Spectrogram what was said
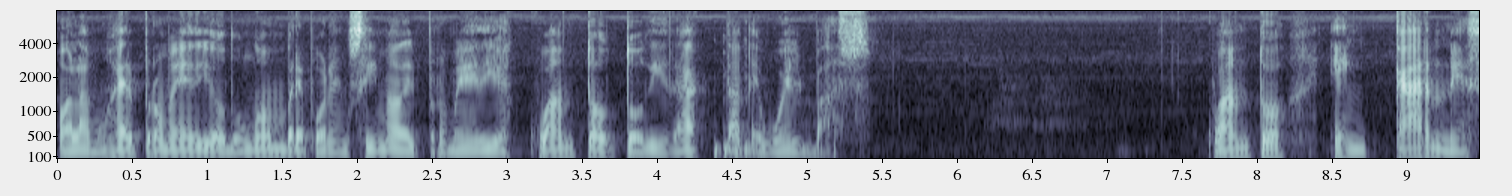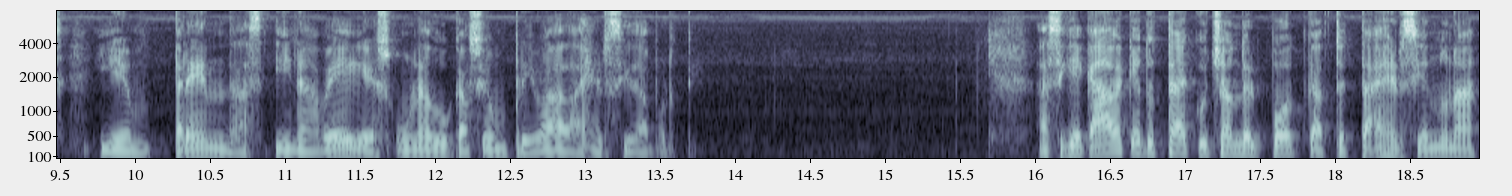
o a la mujer promedio de un hombre por encima del promedio. Es cuánto autodidacta te vuelvas. Cuánto encarnes y emprendas y navegues una educación privada ejercida por ti. Así que cada vez que tú estás escuchando el podcast, tú estás ejerciendo una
